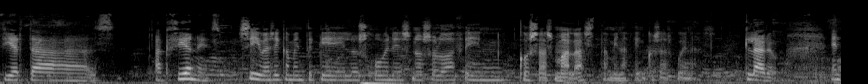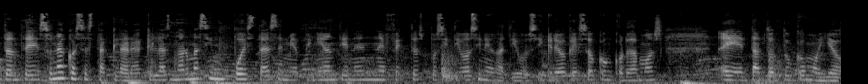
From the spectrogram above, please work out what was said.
ciertas acciones. Sí, básicamente que los jóvenes no solo hacen cosas malas, también hacen cosas buenas. Claro. Entonces, una cosa está clara, que las normas impuestas, en mi opinión, tienen efectos positivos y negativos, y creo que eso concordamos eh, tanto tú como yo.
